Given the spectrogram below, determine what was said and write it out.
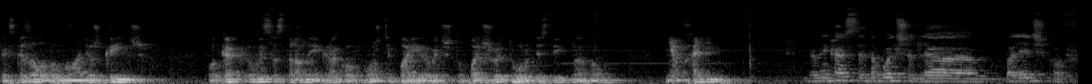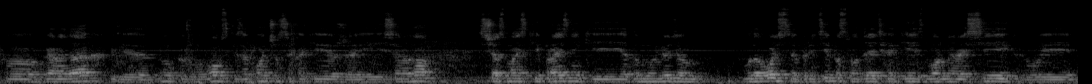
как сказала бы молодежь, кринж. Вот как вы со стороны игроков можете парировать, что большой тур действительно ну, необходим? Да мне кажется, это больше для болельщиков э, в городах, где, ну, как бы в Омске закончился хоккей уже, и все равно сейчас майские праздники, и я думаю, людям в удовольствие прийти посмотреть хоккей сборной России, как бы, и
